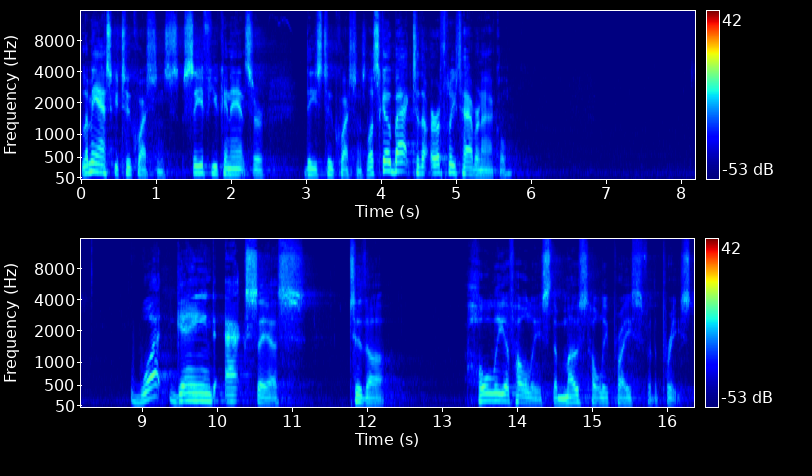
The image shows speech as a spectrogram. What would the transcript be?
let me ask you two questions. See if you can answer these two questions. Let's go back to the earthly tabernacle. What gained access to the Holy of Holies, the most holy place for the priest?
